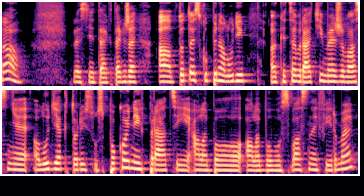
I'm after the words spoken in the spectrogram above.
No, presne tak. Takže a toto je skupina ľudí, keď sa vrátime, že vlastne ľudia, ktorí sú spokojní v práci alebo, alebo vo vlastnej firme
